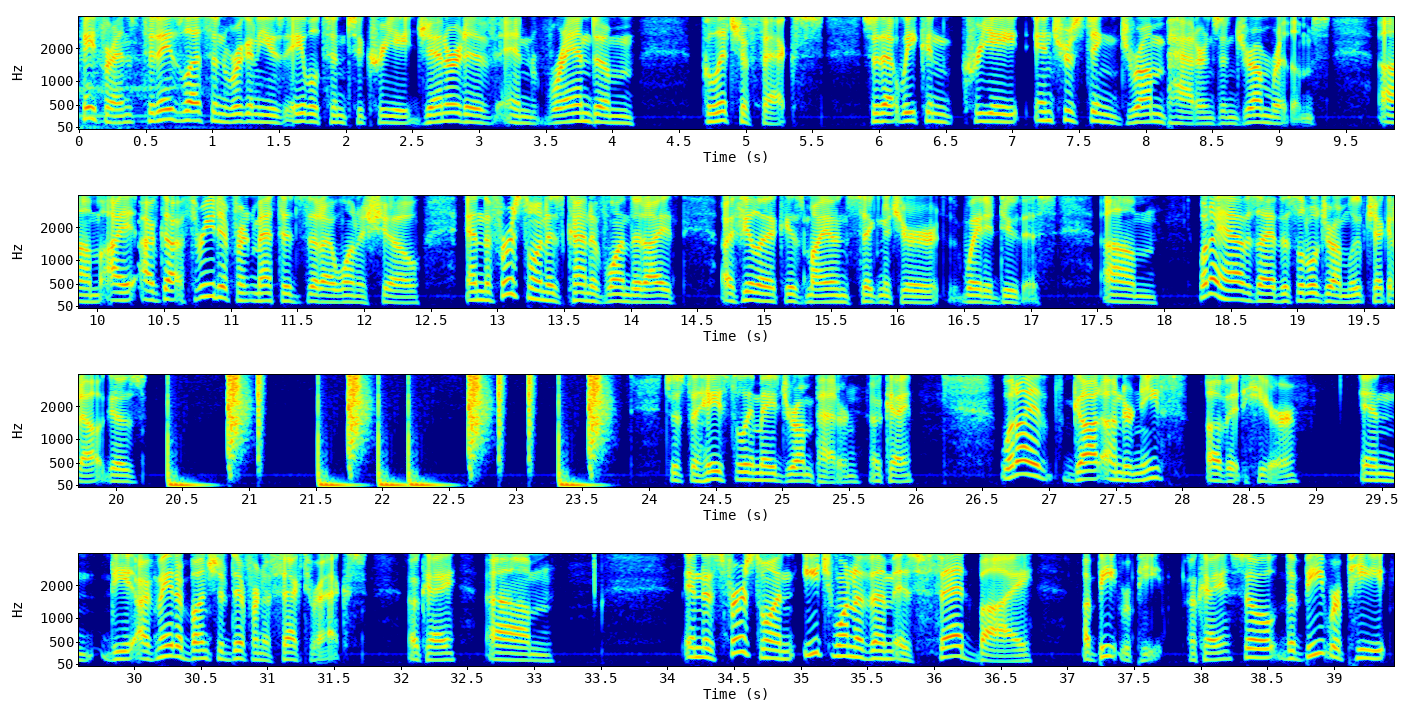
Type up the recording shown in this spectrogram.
Hey friends, today's lesson we're going to use Ableton to create generative and random glitch effects so that we can create interesting drum patterns and drum rhythms. Um, I, have got three different methods that I want to show, and the first one is kind of one that I, I feel like is my own signature way to do this. Um, what I have is I have this little drum loop, check it out, it goes... Just a hastily made drum pattern, okay? What I've got underneath of it here in the I've made a bunch of different effect racks. Okay. Um, in this first one, each one of them is fed by a beat repeat. Okay. So the beat repeat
